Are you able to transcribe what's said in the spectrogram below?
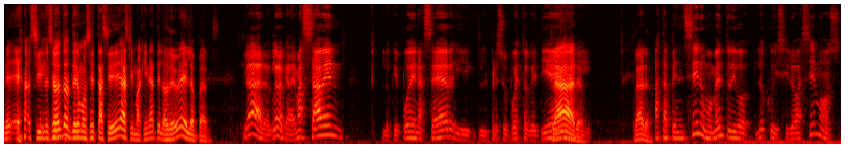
eh, Si nosotros tenemos estas ideas, imagínate los developers. Claro, claro, que además saben lo que pueden hacer y el presupuesto que tienen. Claro. y- Claro. hasta pensé en un momento, digo, loco, y si lo hacemos,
